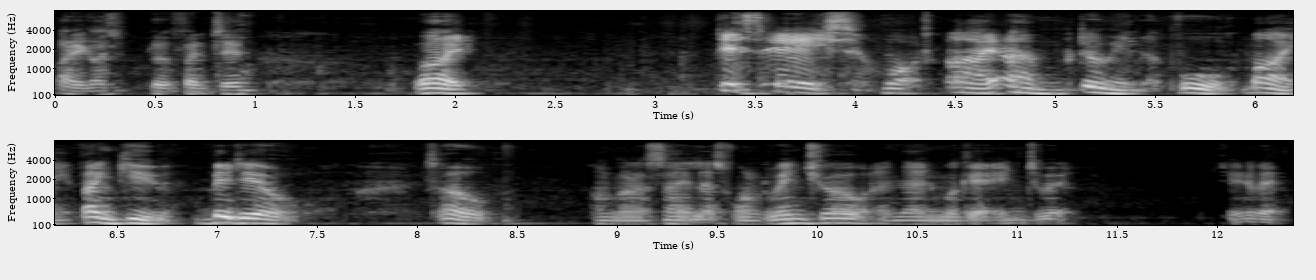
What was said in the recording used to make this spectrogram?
Hi guys, Blue here. Right, this is what I am doing for my thank you video. So, I'm going to say let's want to intro and then we'll get into it. See you in a bit.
